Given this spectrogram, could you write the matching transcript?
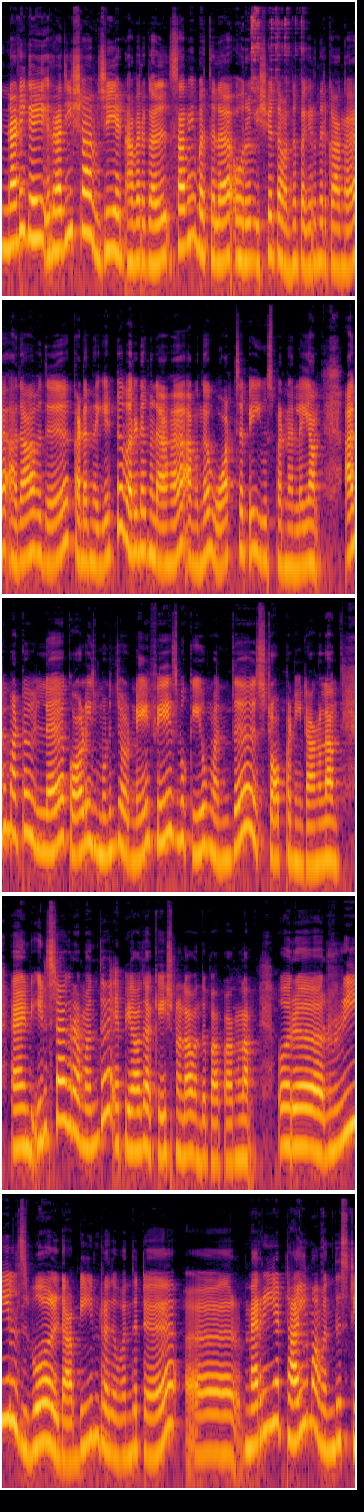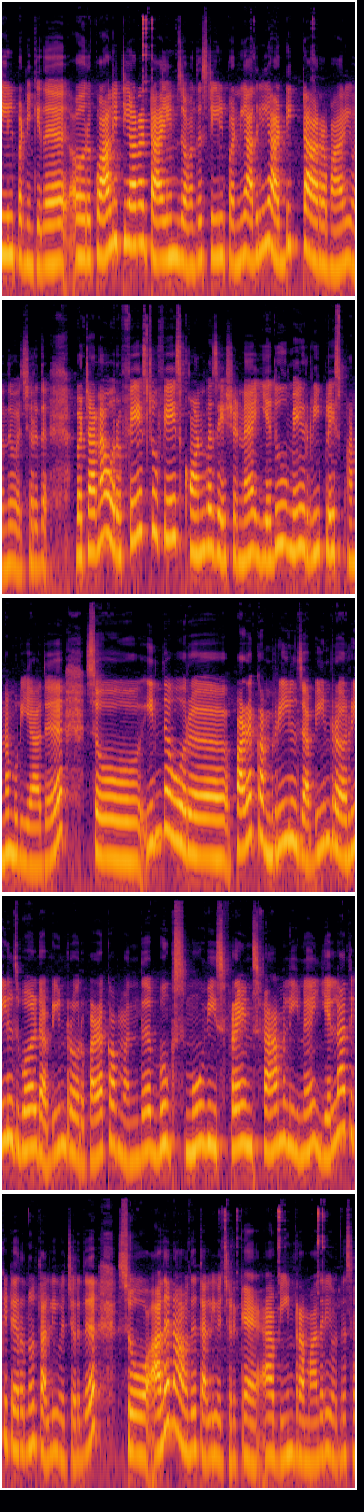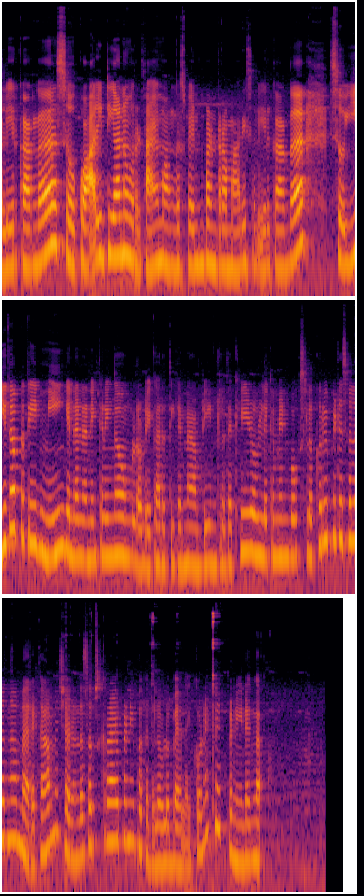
நடிகை ரஜிஷா விஜயன் அவர்கள் சமீபத்தில் ஒரு விஷயத்த வந்து பகிர்ந்திருக்காங்க. அதாவது கடந்த எட்டு வருடங்களாக அவங்க வாட்ஸ்அப்பே யூஸ் பண்ணலையாம் அது மட்டும் இல்லை காலேஜ் முடிஞ்ச உடனே ஃபேஸ்புக்கையும் வந்து ஸ்டாப் பண்ணிட்டாங்களாம். அண்ட் இன்ஸ்டாகிராம் வந்து எப்பயாவது அக்கேஷ்னலாக வந்து பார்ப்பாங்களாம். ஒரு ரீல்ஸ் வேர்ல்டு அப்படின்றது வந்துட்டு நிறைய டைமை வந்து ஸ்டீல் பண்ணிக்குது. ஒரு குவாலிட்டியான டைம்ஸை வந்து ஸ்டீல் பண்ணி அதுலேயே அடிக்ட் ஆகிற மாதிரி வந்து வச்சுருது. பட் ஆனால் ஒரு ஃபேஸ் டு ஃபேஸ் கான்வர்சேஷனை எதுவுமே ரீப்ளேஸ் பண்ண முடியாது. ஸோ இந்த ஒரு பழக்கம் ரீல்ஸ் அப்படின்ற ரீல்ஸ் வேர்ல்டு அப்படின்ற ஒரு பழக்கம் வந்து புக்ஸ் மூவிஸ் ஃப்ரெண்ட்ஸ் ஃபேமிலின்னு எல்லாத்துக்கிட்ட இருந்தும் தள்ளி வச்சிருது. ஸோ அதை நான் வந்து தள்ளி வச்சுருக்கேன் அப்படின்ற மாதிரி வந்து சொல்லியிருக்காங்க. ஸோ குவாலிட்டியான ஒரு டைம் அவங்க ஸ்பெண்ட் பண்ணுற மாதிரி சொல்லியிருக்காங்க. ஸோ இதை பற்றி நீங்கள் என்ன நினைக்கிறீங்க? உங்களுடைய கருத்துக்கு என்ன அப்படின்றத கீழே உள்ள கமெண்ட் பாக்ஸில் குறிப்பிட்டு சொல்லுங்கள் மறக்காமல் சேனலை சப்ஸ்கிரைப் பண்ணி பக்கத்தில் உள்ள பெல் ஐக்கோனை கிளிக் பண்ணிவிடுங்க பண்ணிடுங்க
